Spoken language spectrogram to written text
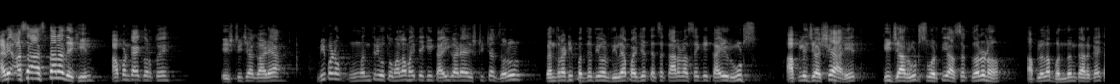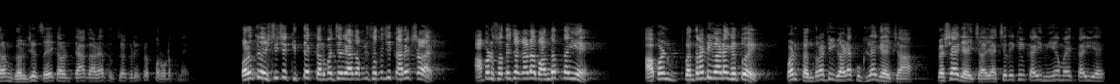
आणि असं असताना देखील आपण काय करतोय? एसटीच्या गाड्या मी पण मंत्री होतो मला माहिती आहे की काही गाड्या एसटीच्या जरूर कंत्राटी पद्धतीवर दिल्या पाहिजे त्याचं कारण असं की काही रूट्स आपले जे असे आहेत की ज्या रूट्सवरती असं करणं आपल्याला बंधनकारक आहे कारण गरजेचं आहे कारण त्या गाड्या तुझ्याकडे परवडत नाही. परंतु एसटीचे कित्येक कर्मचारी आज आपली स्वतःची कार्यशाळा आहे. आपण स्वतःच्या गाड्या बांधत नाहीये. आपण कंत्राटी गाड्या घेतोय पण कंत्राटी गाड्या कुठल्या घ्यायच्या कशा घ्यायच्या याचे देखील काही नियम आहेत काही आहे.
